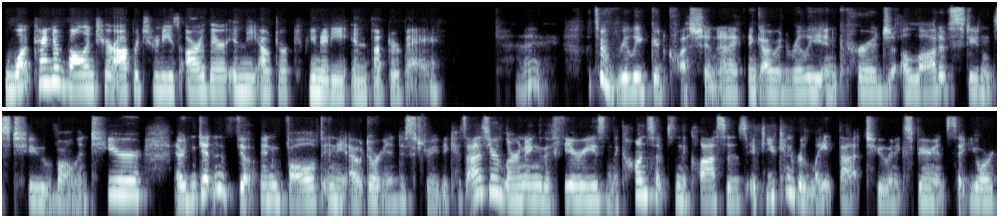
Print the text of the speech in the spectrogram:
what kind of volunteer opportunities are there in the outdoor community in Thunder Bay? Okay. That's a really good question. And I think I would really encourage a lot of students to volunteer and get involved in the outdoor industry because as you're learning the theories and the concepts in the classes, if you can relate that to an experience that you're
